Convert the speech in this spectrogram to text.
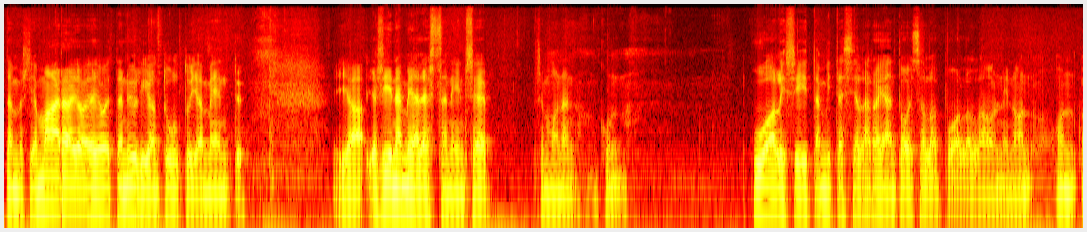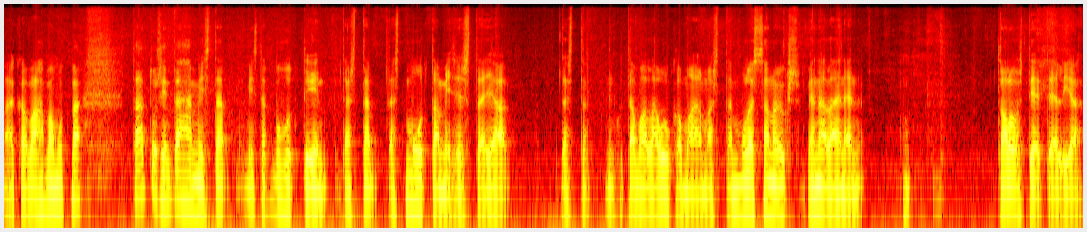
tämmöisiä maarajoja, joiden yli on tultu ja menty. Ja, ja siinä mielessä niin se semmoinen kun huoli siitä, mitä siellä rajan toisella puolella on, niin on, on aika vahva, mutta mä tarttuisin tähän, mistä, mistä puhuttiin tästä, tästä muuttamisesta ja tästä niin kuin tavallaan ulkomaailmasta. Mulle sanoi yksi venäläinen taloustieteilijä,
